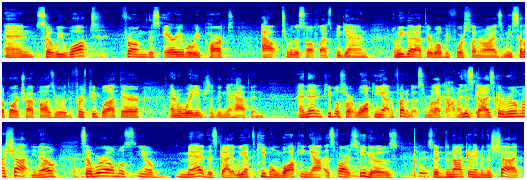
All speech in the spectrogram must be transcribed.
And so we walked from this area where we parked out to where the salt flats began. And we got out there well before sunrise and we set up our tripods. We were the first people out there and we're waiting for something to happen. And then people start walking out in front of us, and we're like, "Oh man, this guy's gonna ruin my shot," you know. So we're almost, you know, mad at this guy that we have to keep on walking out as far as he goes, so to not get him in the shot.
